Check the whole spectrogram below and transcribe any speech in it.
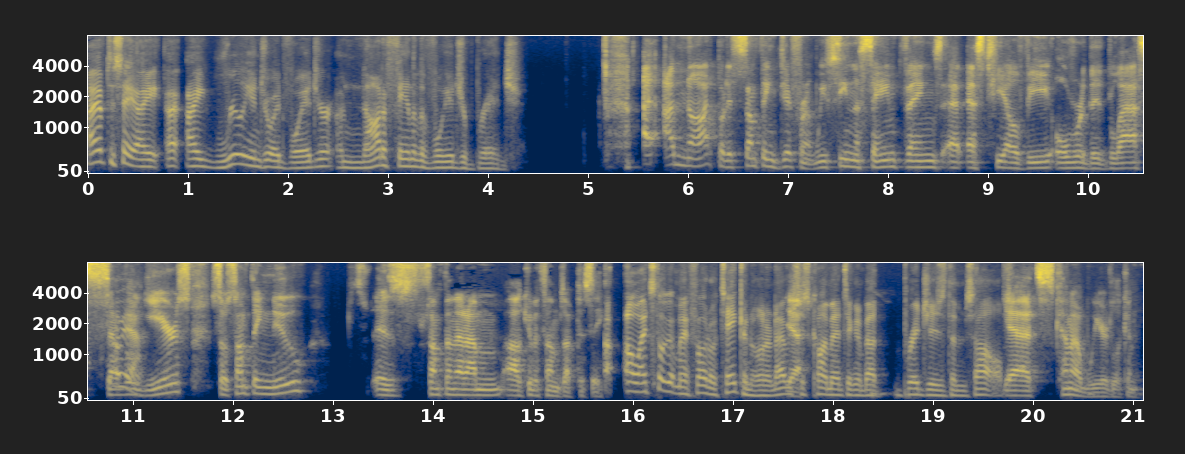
I have to say, I, I I really enjoyed Voyager. I'm not a fan of the Voyager bridge. I, I'm not, but it's something different. We've seen the same things at STLV over the last several yeah. years, so something new is something that I'm. I'll give a thumbs up to see. Oh, I'd still get my photo taken on it. I was Yeah. just commenting about bridges themselves. Yeah, it's kind of weird looking.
